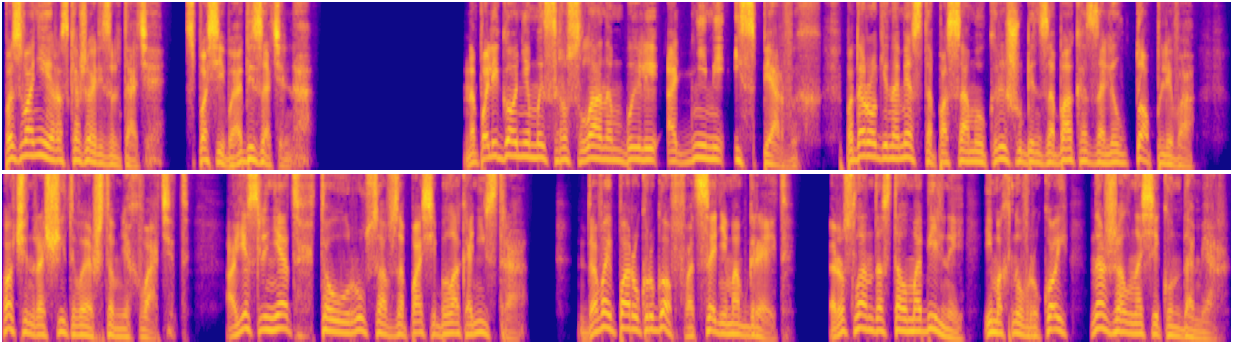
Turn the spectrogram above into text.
Позвони и расскажи о результате. Спасибо, обязательно». На полигоне мы с Русланом были одними из первых. По дороге на место по самую крышу бензобака залил топливо, очень рассчитывая, что мне хватит. А если нет, то у Руса в запасе была канистра. «Давай пару кругов, оценим апгрейд». Руслан достал мобильный и, махнув рукой, нажал на секундомер.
